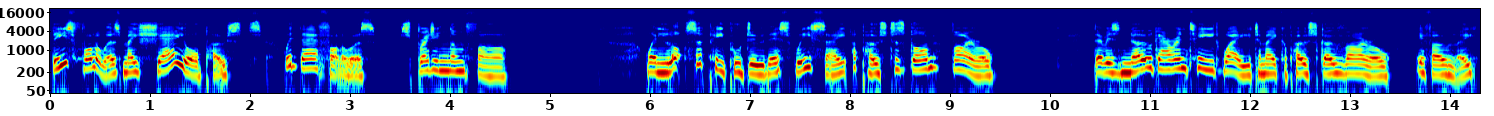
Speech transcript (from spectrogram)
These followers may share your posts with their followers, spreading them far. When lots of people do this, we say a post has gone viral. There is no guaranteed way to make a post go viral, if only,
